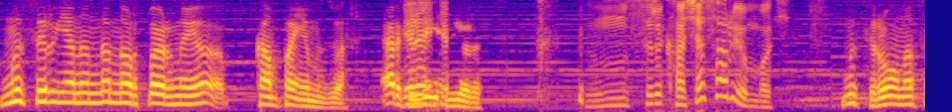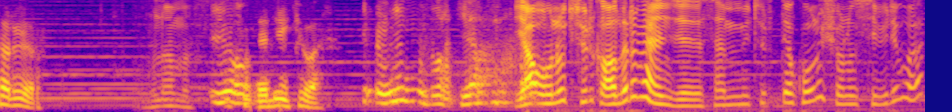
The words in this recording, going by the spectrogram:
Mısır yanında North Borneo kampanyamız var. Herkese Gerek- geziyoruz. Mısır'ı kaça sarıyorum bak. Mısır'ı ona sarıyorum. Ona mı? Yok. İçinde de iki var. Öyle bak yapma. Ya onu Türk alır bence. Sen bir Türk'le konuş onun sivili var.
